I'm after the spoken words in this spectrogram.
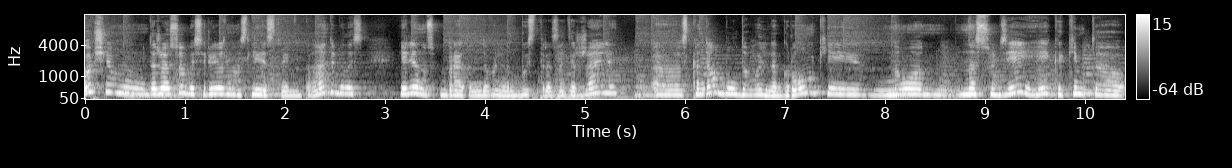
В общем, даже особо серьезного следствия не понадобилось. Елену с братом довольно быстро задержали. Э, скандал был довольно громкий, но на суде ей каким-то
